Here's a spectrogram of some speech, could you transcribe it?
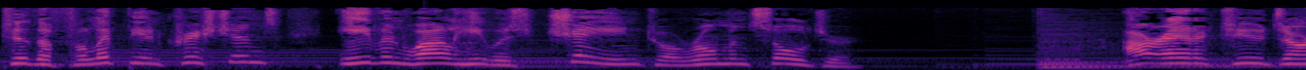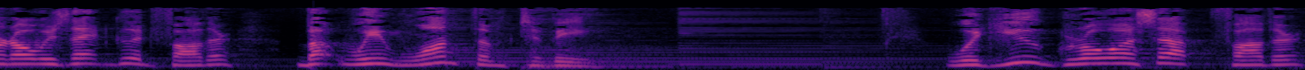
to the Philippian Christians even while he was chained to a Roman soldier. Our attitudes aren't always that good, Father, but we want them to be. Would you grow us up, Father,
